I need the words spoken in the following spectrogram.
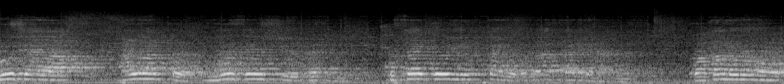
この試合は台湾と日本選手たちに国際交流機会をもたらすだけでなく若者の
